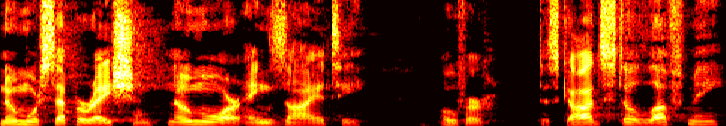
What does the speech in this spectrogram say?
No more separation. No more anxiety over does God still love me?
